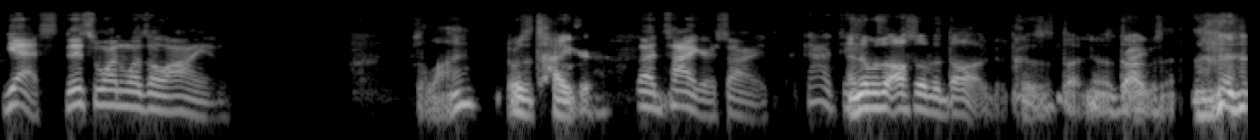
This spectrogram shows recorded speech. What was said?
Yes, this one was a lion was a lion? It was a tiger. A tiger, sorry. God damn. And it was also the dog because you know, the dog was in.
